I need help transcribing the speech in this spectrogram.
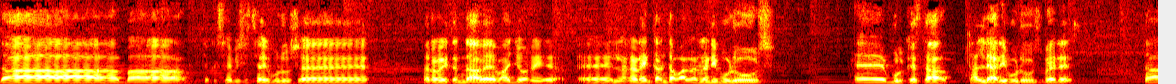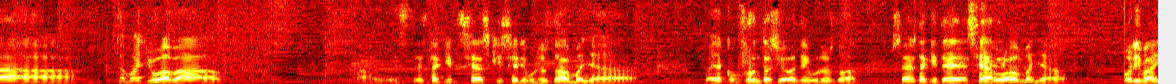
Da, ba, jo que se, bizitzai buruz eh, berro egiten dabe, ba, jorri, eh, lanaren kanta, ba, lanari buruz, eh, bulk ez da taldeari buruz berez, eta mailua, ba, ba ez, ez dakit zehazki zeri buruz doan, baina, baina konfrontazio bati buruz doa. Osea, ez dakite ze arloan, baina hori bai,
